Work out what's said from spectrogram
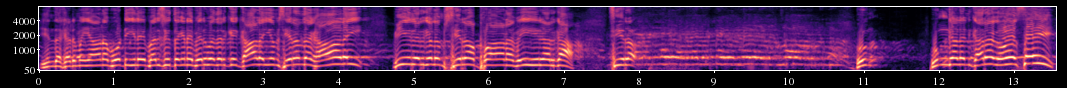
இந்த கடுமையான போட்டியிலே பரிசுத்தகனை பெறுவதற்கு காலையும் சிறந்த காலை. வீரர்களும் சிறப்பான வீரர்கள். சிற உங்- உங்களின் கரகோசை.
